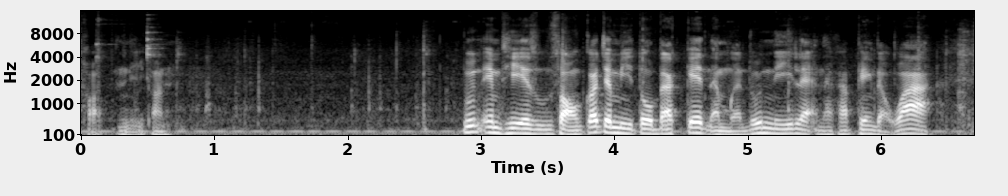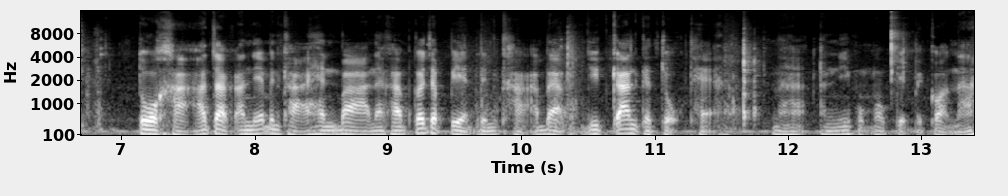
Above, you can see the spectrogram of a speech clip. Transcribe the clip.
ถอดอันนี้ก่อน รุ่น MTA 02 ก็จะมีตัวแบ็กเก็ตเหมือนรุ่นนี้แหละนะครับ เพียงแต่ว่าตัวขาจากอันนี้เป็นขาแฮนด์บาร์นะครับ ก็จะเปลี่ยนเป็นขาแบบยึดก้านกระจกแทนนะฮะ อันนี้ผมเอาเก็บไปก่อนนะ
